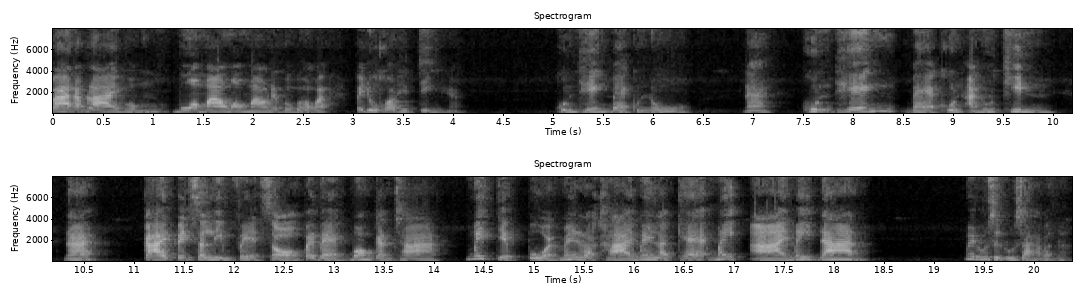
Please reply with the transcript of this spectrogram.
บ้าน้ำลาย ผมมัวเมามอมเมาเนี่ยผมก็บอกว่าไปดูข้อเท็จจริงครับ คุณเท้งแบกคุณหนูนะ คุณเท้งแบกคุณอนุทินนะ กลายเป็นสลิมเฟสสองไปแบกบ้องกัญชา ไม่เจ็บปวด ไม่ระคาย ไม่ระแคะไม่อายไม่ด้าน ไม่รู้สึกรู้สาบ้างเหรอ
